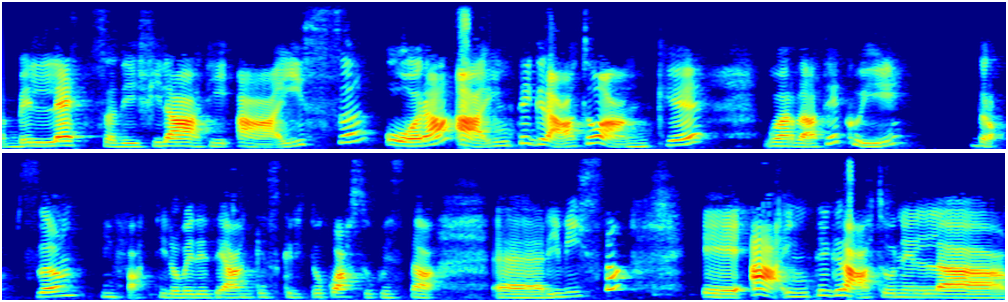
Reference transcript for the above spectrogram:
eh, bellezza dei filati ICE, ora ha integrato anche, guardate qui, drops. Infatti lo vedete anche scritto qua su questa eh, rivista e ha integrato nella,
